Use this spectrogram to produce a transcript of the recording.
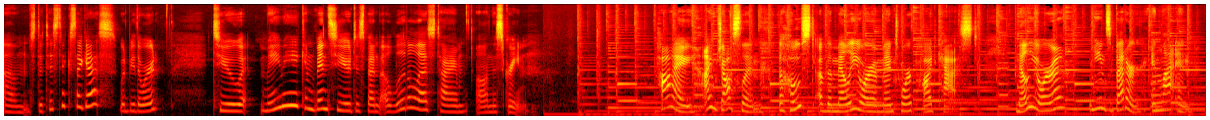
um, statistics, I guess would be the word, to maybe convince you to spend a little less time on the screen. Hi, I'm Jocelyn, the host of the Meliora Mentor podcast. Meliora means better in Latin.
